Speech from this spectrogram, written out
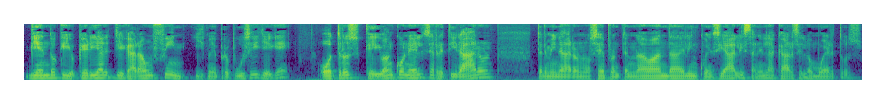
viendo que yo quería llegar a un fin y me propuse y llegué. Otros que iban con él se retiraron, terminaron, no sé, pronto en una banda delincuencial y están en la cárcel o muertos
